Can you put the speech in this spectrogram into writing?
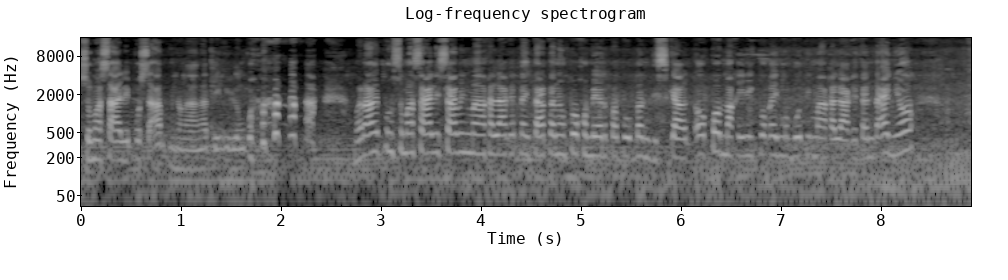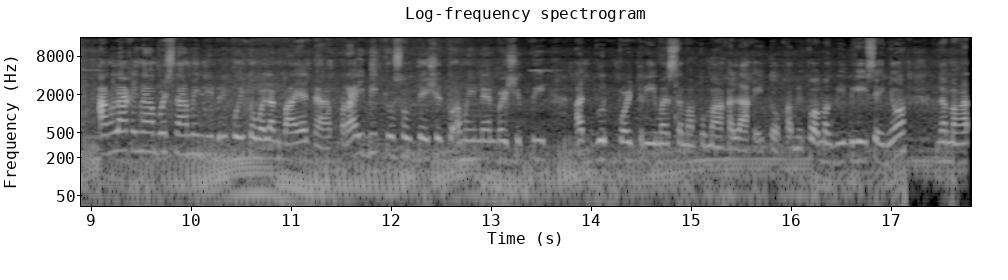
sumasali po sa amin. Nangangat yung ilong ko. Marami pong sumasali sa amin mga kalakit. Nagtatanong po kung meron pa po bang discount. Opo, makinig po kayong mabuti mga kalakit. Tandaan nyo, Ang lucky numbers namin, libre po ito, walang bayad ha. Private consultation po ang may membership fee at good for 3 months naman po mga kalaki ito. Kami po ang magbibigay sa inyo ng mga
